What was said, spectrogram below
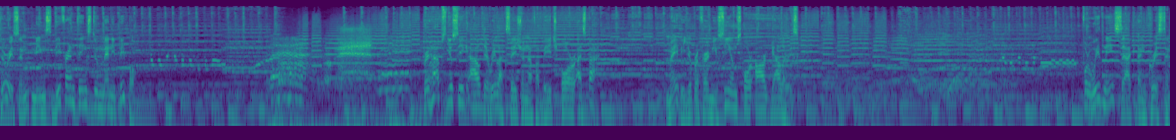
tourism means different things to many people. Perhaps you seek out the relaxation of a beach or a spa. Maybe you prefer museums or art galleries. For Whitney, Zach, and Kristen,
